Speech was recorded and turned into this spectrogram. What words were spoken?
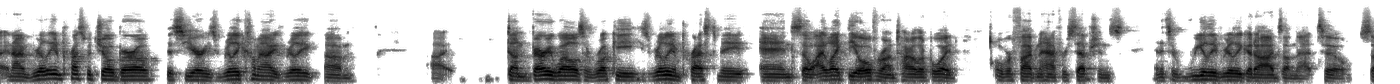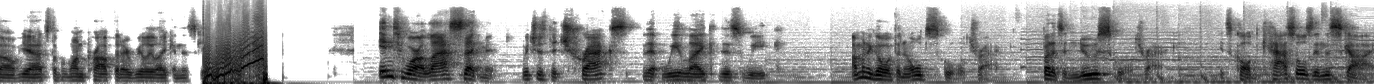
and I'm really impressed with Joe Burrow this year. He's really come out. He's really um, uh, done very well as a rookie. He's really impressed me, and so I like the over on Tyler Boyd over five and a half receptions, and it's a really really good odds on that too. So yeah, that's the one prop that I really like in this game. Into our last segment, which is the tracks that we like this week. I'm gonna go with an old school track, but it's a new school track. It's called Castles in the Sky,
